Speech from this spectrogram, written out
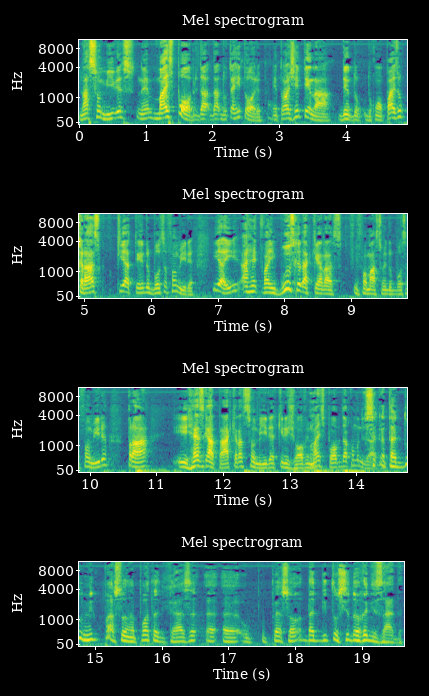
nas famílias né, mais pobres da, da, do território. Então a gente tem lá, dentro do, do Compaz, o CRAS, que atende o Bolsa Família. E aí a gente vai em busca daquelas informações do Bolsa Família para e resgatar aquelas famílias, aquele jovem mais pobre da comunidade. Secretário, domingo passou na porta de casa uh, uh, o, o, pessoal da, de torcida organizada.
